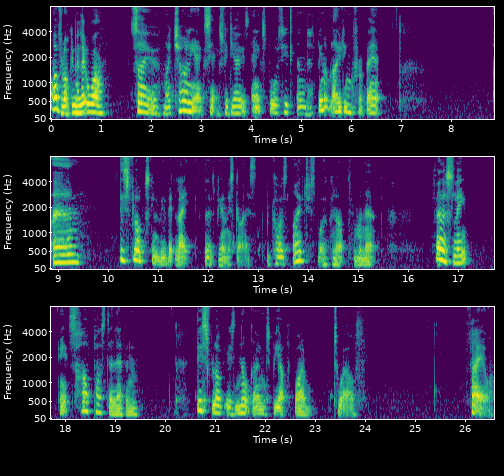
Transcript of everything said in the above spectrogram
I'll vlog in a little while. So my Charli XCX video is exported and has been uploading for a bit. Um, this vlog's going to be a bit late, let's be honest guys, because I've just woken up from a nap, fell asleep, it's half past 11. This vlog is not going to be up by 12. Fail.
